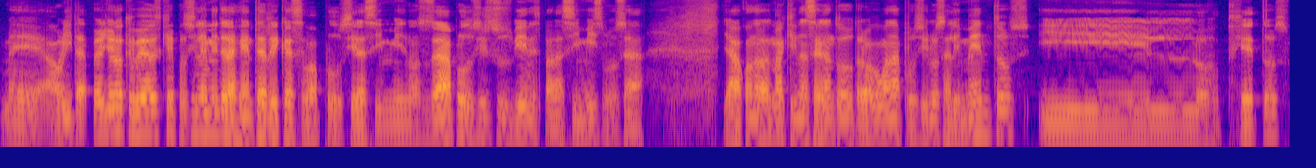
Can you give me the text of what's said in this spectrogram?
me, ahorita, pero yo lo que veo es que posiblemente la gente rica se va a producir a sí misma, o sea, va a producir sus bienes para sí mismo, o sea... Ya cuando las máquinas hagan todo el trabajo van a producir los alimentos y los objetos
